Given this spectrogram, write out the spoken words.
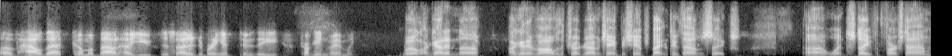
of how that come about, how you decided to bring it to the trucking family. Well, I got in. Uh, I got involved with the truck driving championships back in 2006. Uh, went to state for the first time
